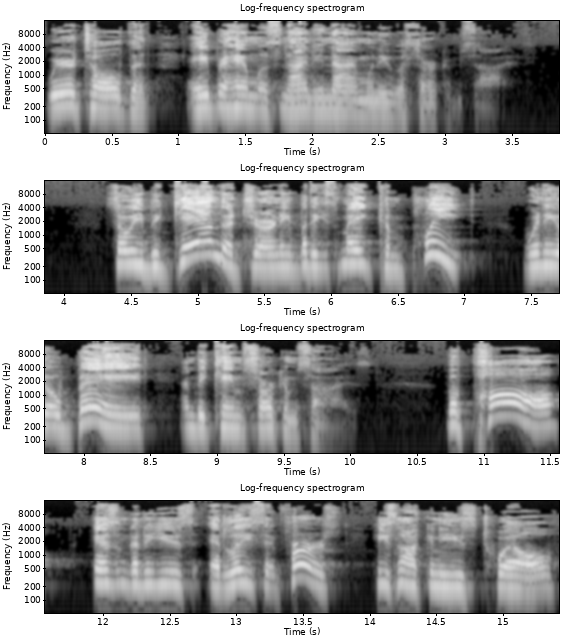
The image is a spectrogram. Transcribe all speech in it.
we're told that Abraham was 99 when he was circumcised. So he began the journey, but he's made complete when he obeyed and became circumcised. But Paul isn't going to use, at least at first, he's not going to use 12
